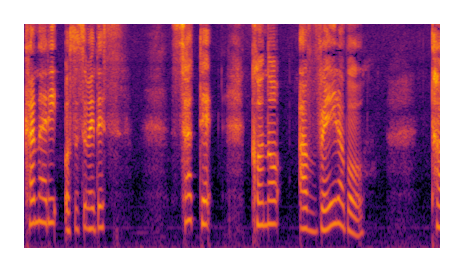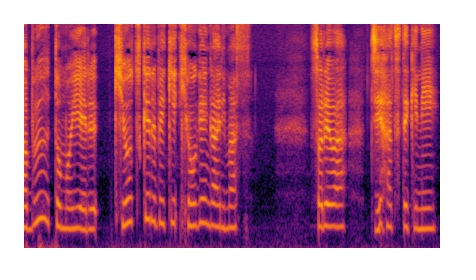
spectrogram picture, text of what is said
かなりおすすめです。さて、この available タブーとも言える気をつけるべき表現があります。それは自発的に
